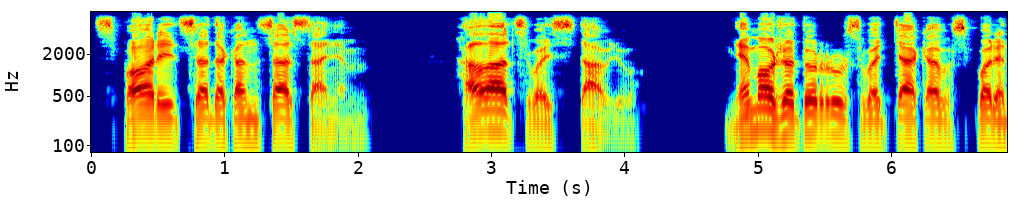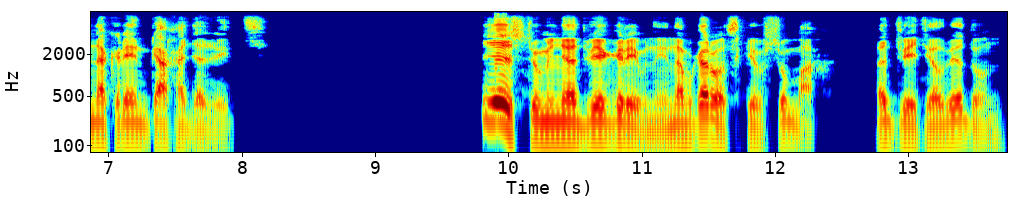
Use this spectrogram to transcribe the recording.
Спориться до конца станем. Халат свой ставлю. Не может урус Ватяка в споре на клинках одолеть. Есть у меня две гривны новгородские в сумах, ответил ведун.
